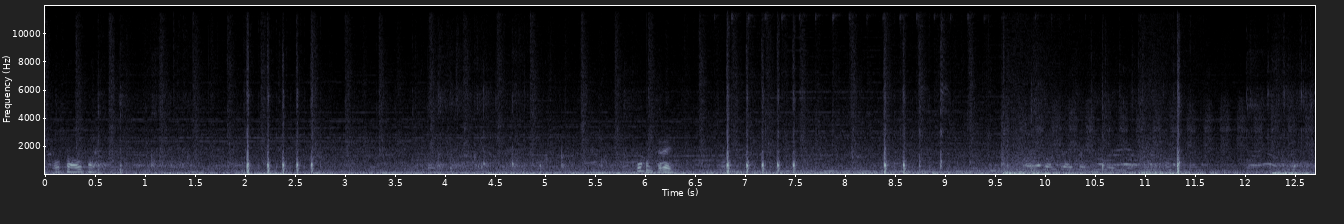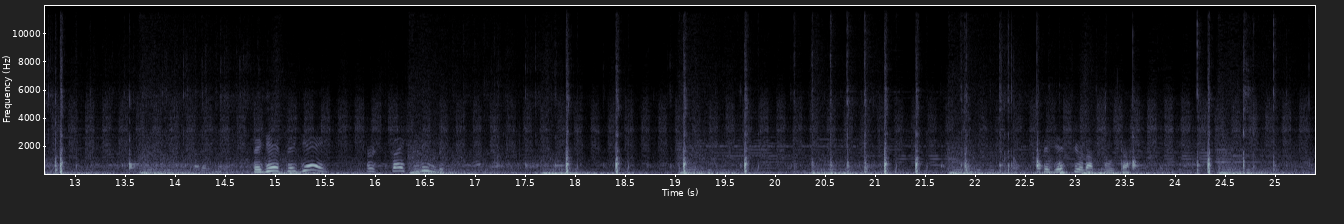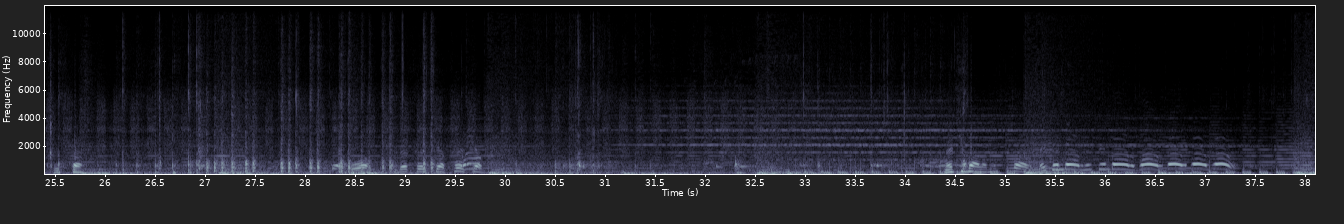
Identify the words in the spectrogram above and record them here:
Opa, opa. Encontrei. Peguei, peguei! First strike lindo! Peguei, filho da puta! Está. Boa! Aqui, aqui, aqui. Mete bala, mete bala, mete bala, mete bala, bala, bala, bala, bala!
